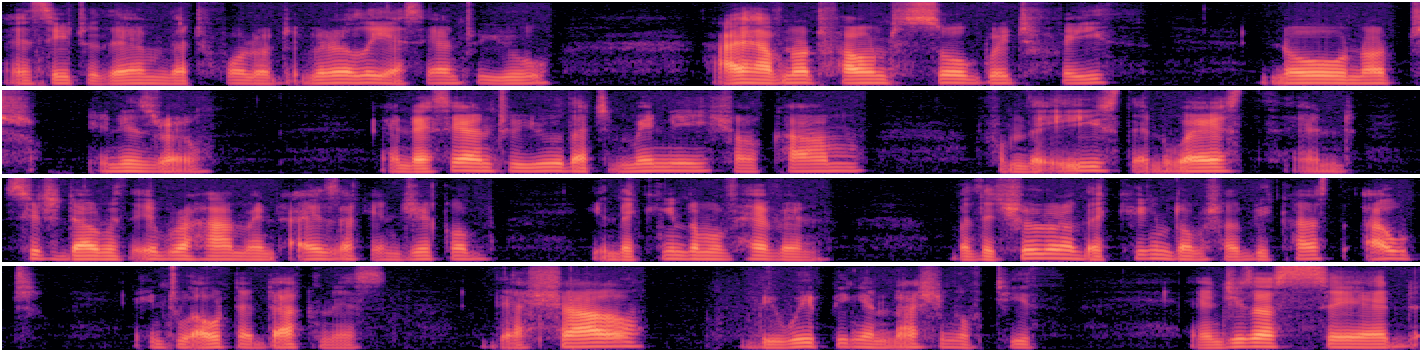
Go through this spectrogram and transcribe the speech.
and said to them that followed, Verily I say unto you, I have not found so great faith, no, not in Israel. And I say unto you that many shall come from the east and west and sit down with Abraham and Isaac and Jacob in the kingdom of heaven. But the children of the kingdom shall be cast out into outer darkness. There shall be weeping and gnashing of teeth. And Jesus said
